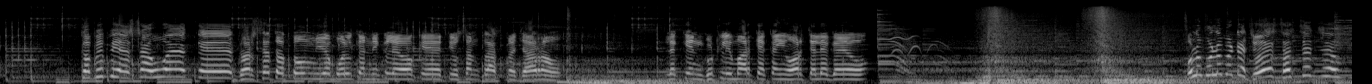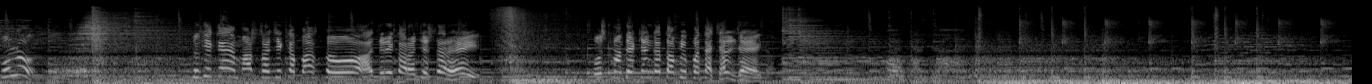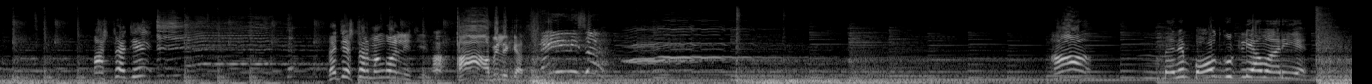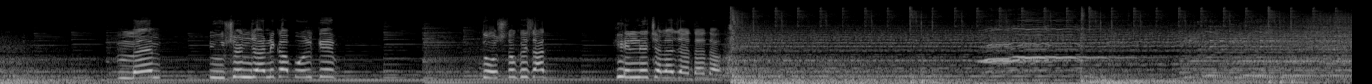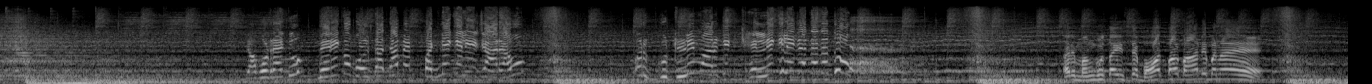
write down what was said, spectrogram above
कभी भी ऐसा हुआ है कि घर से तो तुम ये बोल के निकले हो कि ट्यूशन क्लास में जा रहा हूँ, लेकिन गुटली मार के कहीं और चले गए हो? जो है सच सच बोलो। क्योंकि क्या है मास्टर जी के पास तो हाजिरी का रजिस्टर है ही। उसमें देखेंगे तो अभी पता चल जाएगा। मास्टर जी रजिस्टर मंगवा लीजिए। हाँ अभी लेके आता नहीं नहीं सर। हाँ मैंने बहुत गुटलियाँ मारी है। मैं ट्यूशन जाने का बोल के दोस्तों के साथ खेलने चला जाता था। क्या बोल रहा है तू? मेरे को बोलता था मैं पढ़ने के लिए जा रहा हूँ। और गुटली मार के खेलने के लिए जाता था तू? अरे मंगूता इससे बहुत बार बहाने बनाए हैं।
